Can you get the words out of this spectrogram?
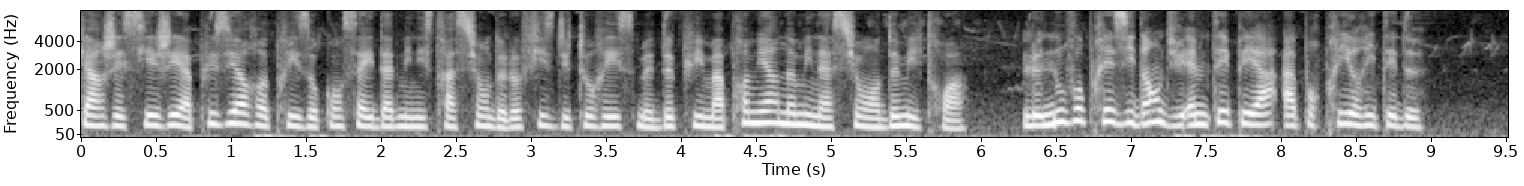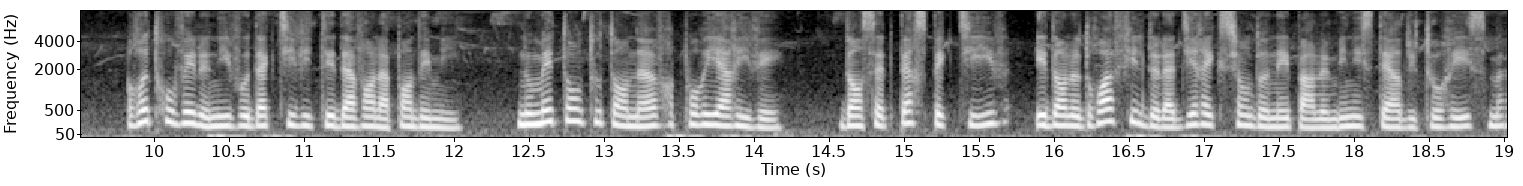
car j'ai siégé à plusieurs reprises au conseil d'administration de l'Office du tourisme depuis ma première nomination en 2003. Le nouveau président du MTPA a pour priorité de retrouver le niveau d'activité d'avant la pandémie. Nous mettons tout en œuvre pour y arriver. Dans cette perspective, et dans le droit fil de la direction donnée par le ministère du Tourisme,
